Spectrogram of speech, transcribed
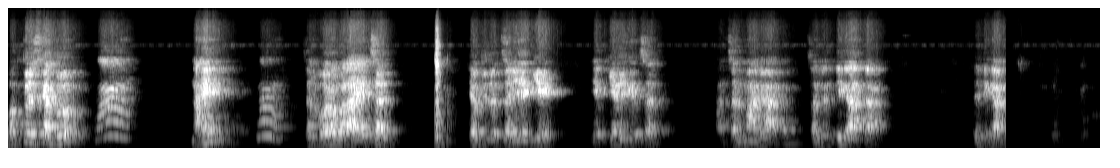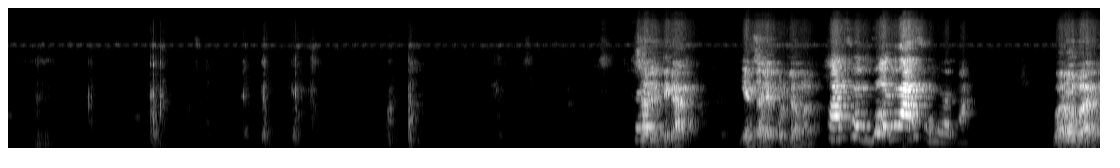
बघतोयस का तू नाही नाही नाही चल बरोबर आहे चल ठेव तिथं चल एक घे एक केळी घे चल हा चल मागे आता. चल ऋतिका आता. ऋतिका चल ऋतिका घे चल एक कुठलं मग. ह्याचं झेब्रा असेल बघा. बरोबर.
